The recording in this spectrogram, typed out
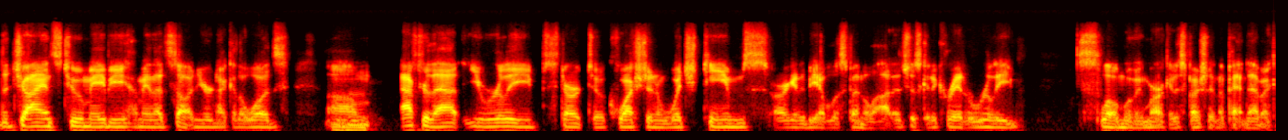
the Giants too. Maybe I mean that's out in your neck of the woods. Um, mm-hmm. After that, you really start to question which teams are going to be able to spend a lot. It's just going to create a really slow moving market, especially in the pandemic.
